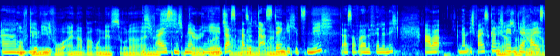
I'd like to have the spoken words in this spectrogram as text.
Ähm, Auf dem hier wie- Niveau einer Baroness oder eines Ich weiß nicht mehr. Gary Nee, Goldstein das, also so das denke ich jetzt nicht. Das auf alle Fälle nicht. Aber man, ich weiß gar nicht mehr, wie so der ein heißt.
